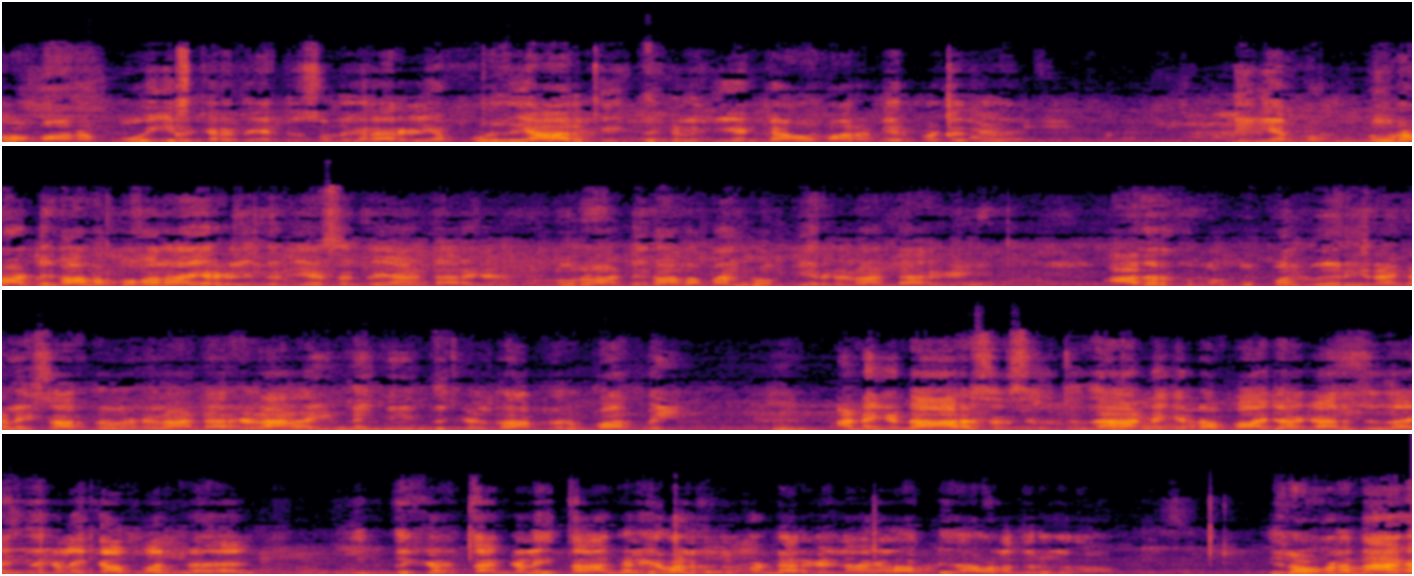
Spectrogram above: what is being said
அவமானம் போயிருக்கிறது என்று சொல்லுகிறார்கள். எப்பொழுது யாருக்கு இந்துக்களுக்கு எங்க அவமானம் ஏற்பட்டது? நீங்க இப்ப முன்னூறு ஆண்டு காலம் முகலாயர்கள் இந்த தேசத்தை ஆண்டார்கள் முன்னூறு ஆண்டு காலம் ஐரோப்பியர்கள் ஆண்டார்கள். அதற்கு முன்பு பல்வேறு இனங்களை சார்ந்தவர்கள் ஆண்டார்கள். ஆனா இன்னைக்கு இந்துக்கள் தான் பெரும்பான்மை. அன்னைக்கு என்ன ஆர்எஸ்எஸ் இருந்ததா? அன்னைக்கு என்ன பாஜக இருந்ததா? இந்துக்களை காப்பாற்ற இந்துக்கள் தங்களை தாங்களே வளர்த்து கொண்டார்கள். நாங்களாம் அப்படிதான் வளர்ந்துருக்கிறோம். இதுல உங்களை நாங்க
